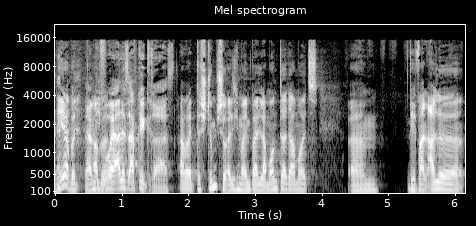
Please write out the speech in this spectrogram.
Nee, aber, da haben die aber, vorher alles abgegrast. aber das stimmt schon. Also ich meine, bei Lamonta damals, ähm, wir waren alle,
